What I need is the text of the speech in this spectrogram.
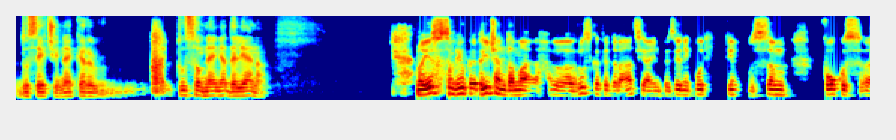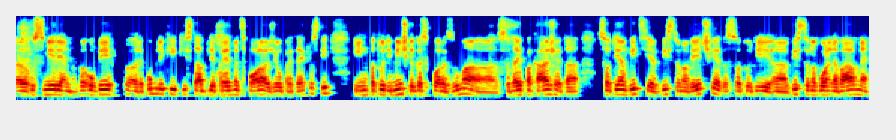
doseči, ne, ker tu so mnenja deljena. No, jaz sem bil prepričan, da ima uh, Ruska federacija in predsednik Putin vsem fokus uh, usmerjen v obe uh, republiki, ki sta bili predmet spora že v preteklosti in pa tudi Minskega sporazuma. Uh, sedaj pa kaže, da so te ambicije bistveno večje, da so tudi uh, bistveno bolj nevarne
